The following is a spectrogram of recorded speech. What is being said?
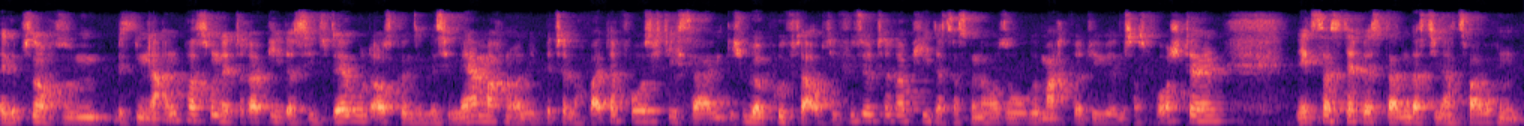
Da gibt es noch so ein bisschen eine Anpassung der Therapie. Das sieht sehr gut aus, können Sie ein bisschen mehr machen und bitte noch weiter vorsichtig sein. Ich überprüfe da auch die Physiotherapie, dass das genauso gemacht wird, wie wir uns das vorstellen. Nächster Step ist dann, dass die nach zwei Wochen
